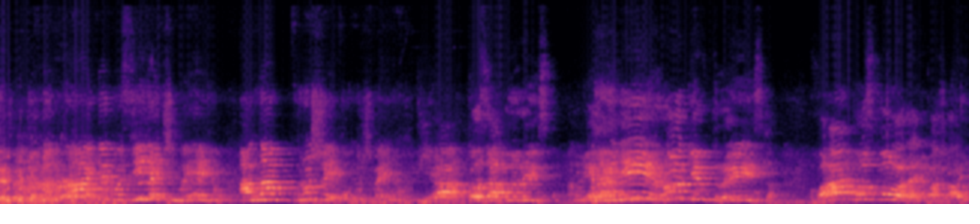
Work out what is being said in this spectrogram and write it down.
Дайте посіять чменю, а нам грошей повну жменю. Я козакуриста. Ну, мені років триста. Вам, господарі, бажаю,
